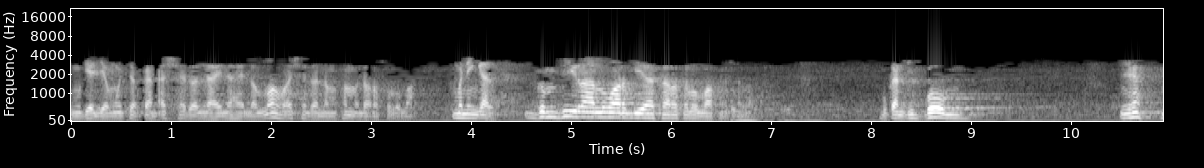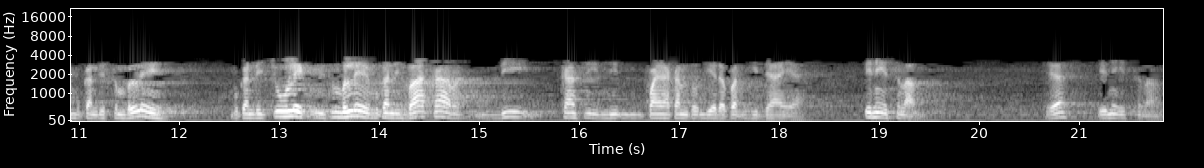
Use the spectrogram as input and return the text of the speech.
Kemudian dia mengucapkan asyhadu an la ilaha illallah wa asyhadu anna muhammadar rasulullah. Meninggal. Gembira luar biasa Rasulullah SAW. Bukan dibom. Ya, bukan disembelih. Bukan diculik, disembelih, bukan dibakar, dikasih diupayakan untuk dia dapat hidayah. Ini Islam. Ya, ini Islam.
